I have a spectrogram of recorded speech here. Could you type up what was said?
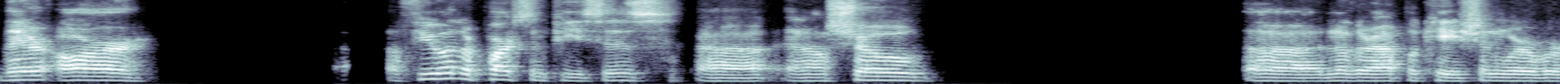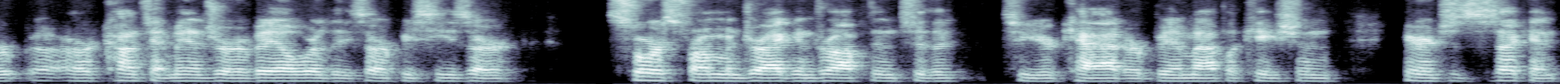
there are a few other parts and pieces, uh, and I'll show uh, another application where we're our content manager Avail, where these RPCs are sourced from and drag and dropped into the to your CAD or BIM application here in just a second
